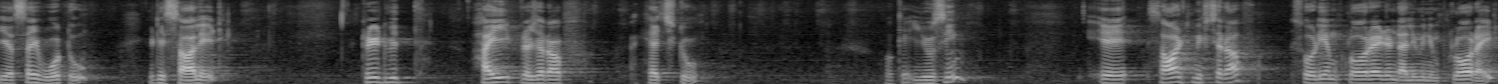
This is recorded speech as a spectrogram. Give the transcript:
SiO2 it is solid treat with high pressure of H2 okay, using a salt mixture of sodium chloride and aluminum chloride.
